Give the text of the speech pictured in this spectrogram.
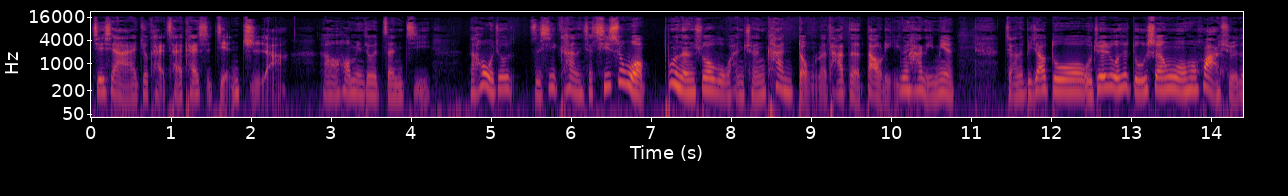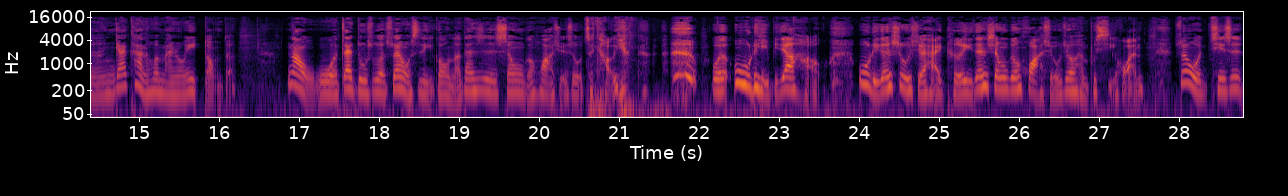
接下来就开才开始减脂啊，然后后面就会增肌。然后我就仔细看了一下，其实我不能说我完全看懂了它的道理，因为它里面讲的比较多。我觉得如果是读生物或化学的人，应该看了会蛮容易懂的。那我在读书的，虽然我是理工的，但是生物跟化学是我最讨厌的。我的物理比较好，物理跟数学还可以，但生物跟化学我就很不喜欢。所以我其实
